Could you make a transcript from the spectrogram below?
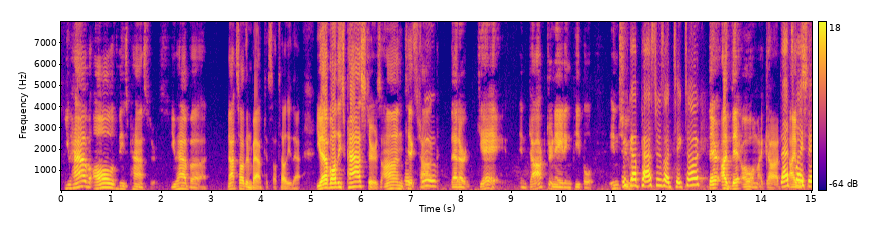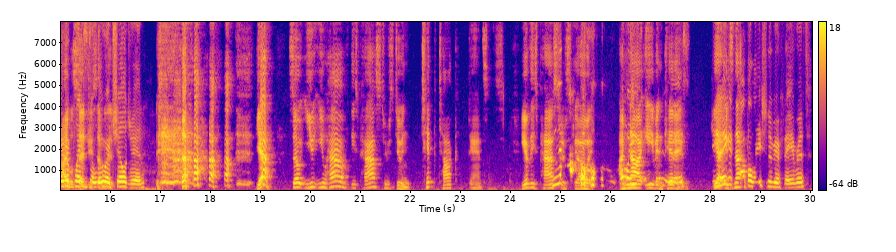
you have all of these pastors. You have uh not Southern Baptists, I'll tell you that. You have all these pastors on That's TikTok true. that are gay, indoctrinating people into We've got pastors on TikTok. there uh, there oh my god. That's I my will- favorite place to you some of lure children. yeah. So you you have these pastors doing TikTok dances. You have these pastors going. I'm Oh, not even kidding. Can Yeah, you make it's a not- compilation of your favorites.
